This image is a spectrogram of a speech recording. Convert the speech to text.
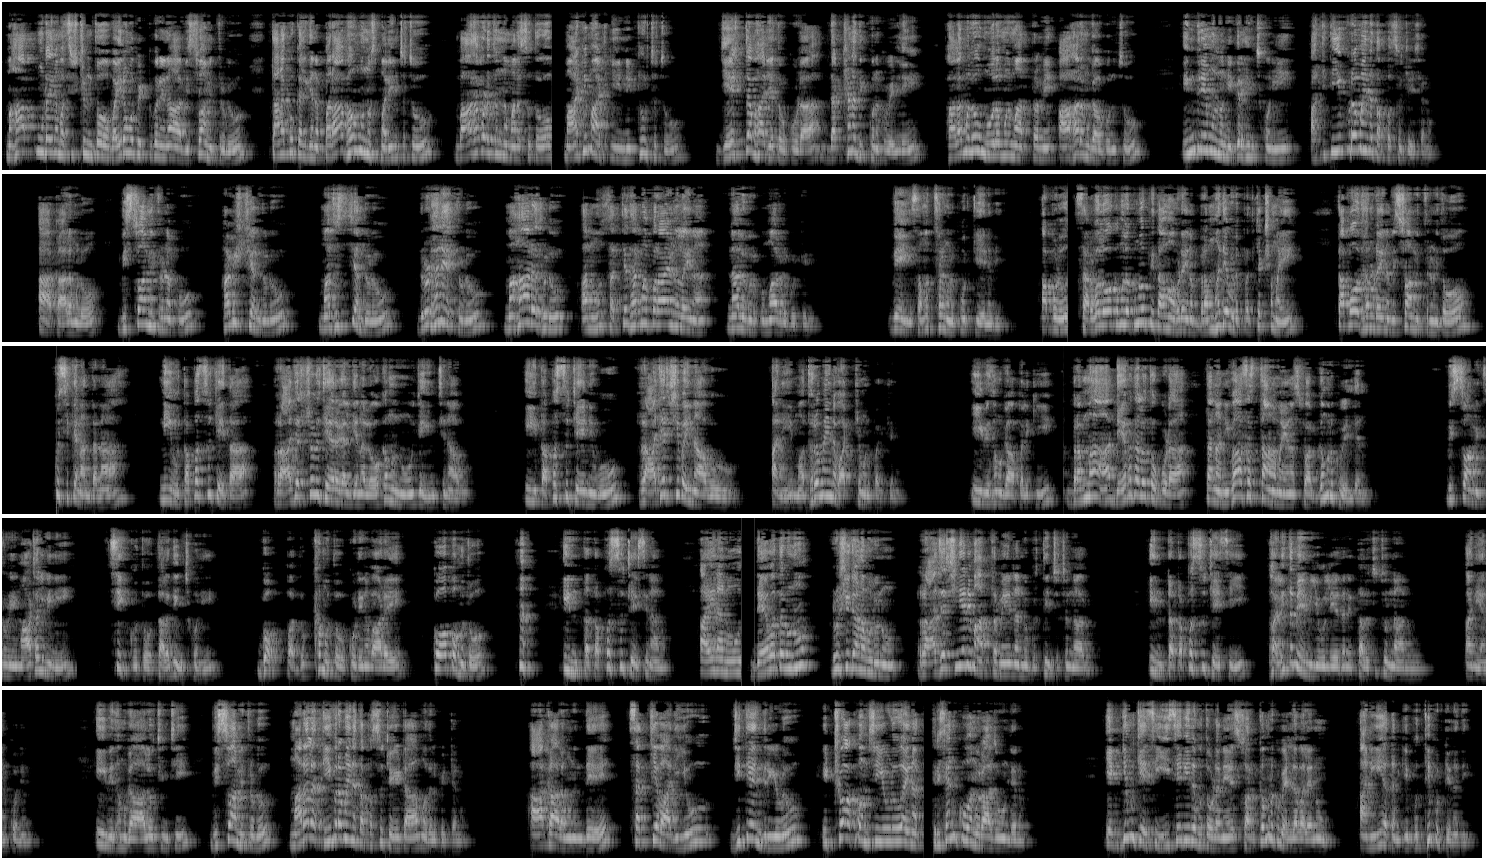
మహాత్ముడైన వశిష్ఠునితో వైరము పెట్టుకుని ఆ విశ్వామిత్రుడు తనకు కలిగిన పరాభవమును స్మరించుచు బాధపడుతున్న మనస్సుతో మాటి మాటికి నిట్టూర్చుచు జ్యేష్ఠ భార్యతో కూడా దక్షిణ దిక్కునకు వెళ్ళి ఫలములు మూలములు మాత్రమే ఆహారముగా కొనుచు ఇంద్రియములను నిగ్రహించుకొని అతి తీవ్రమైన తపస్సు చేశాను. ఆ కాలములో విశ్వామిత్రునకు హవిష్యందుడు మధుస్యందుడు దృఢనేత్రుడు మహారథుడు అను సత్యధర్మపరాయణులైన నలుగురు కుమారుడు పుట్టిరి. వేయి సంవత్సరములు పూర్తి అయినవి అప్పుడు సర్వలోకములకును పితామహుడైన బ్రహ్మదేవుడు ప్రత్యక్షమై తపోధనుడైన విశ్వామిత్రునితో కుశికనందన నీవు తపస్సు చేత రాజర్షులు చేరగలిగిన లోకమును జయించినావు. ఈ తపస్సు చే నువ్వు రాజర్షివైనావు అని మధురమైన వాక్యమును పలికిను. ఈ విధముగా పలికి బ్రహ్మ దేవతలతో కూడా తన నివాస స్థానమైన స్వర్గమునకు వెళ్ళాను. విశ్వామిత్రుడి మాటలు విని సిగ్గుతో తలదించుకొని గొప్ప దుఃఖముతో కూడిన వాడై కోపముతో ఇంత తపస్సు చేసినాను. ఆయనను దేవతలును ఋషిగణములును రాజర్షి అని మాత్రమే నన్ను గుర్తించుచున్నారు. ఇంత తపస్సు చేసి ఫలితమేమియూ లేదని తలుచుచున్నాను అని అనుకోనేను. ఈ విధముగా ఆలోచించి విశ్వామిత్రుడు మరల తీవ్రమైన తపస్సు చేయుట మొదలుపెట్టాను. ఆ కాలము నుండే సత్యవాదియు జితేంద్రియుడు ఇక్ష్వాకు వంశీయుడు అయిన త్రిశంకువను రాజు ఉండెను. యజ్ఞము చేసి ఈ శరీరముతోడనే స్వర్గమునకు వెళ్ళవలెను అని అతనికి బుద్ధి పుట్టినది.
